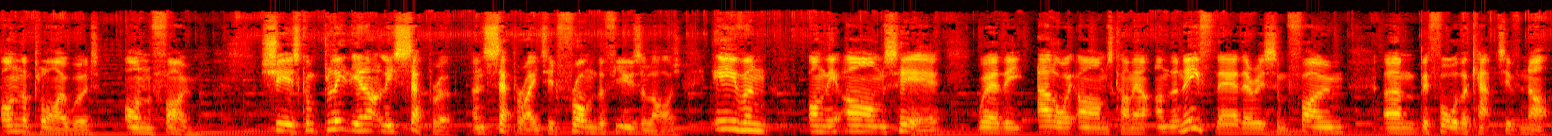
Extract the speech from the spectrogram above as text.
on the plywood, on foam. She is completely and utterly separate and separated from the fuselage. Even on the arms here, where the alloy arms come out, underneath there, there is some foam um, before the captive nut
